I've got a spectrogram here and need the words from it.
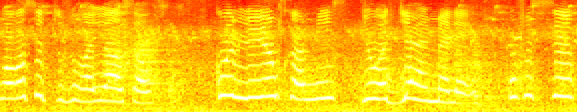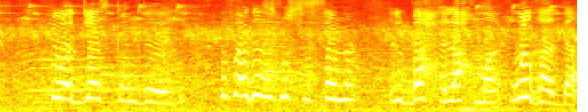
ورا ست صغيرة صوصة كل يوم خميس يوديها الملاهي وفي الصيف يوديها اسكندرية وفي أجازة نص السنة البحر الأحمر والغردقة.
